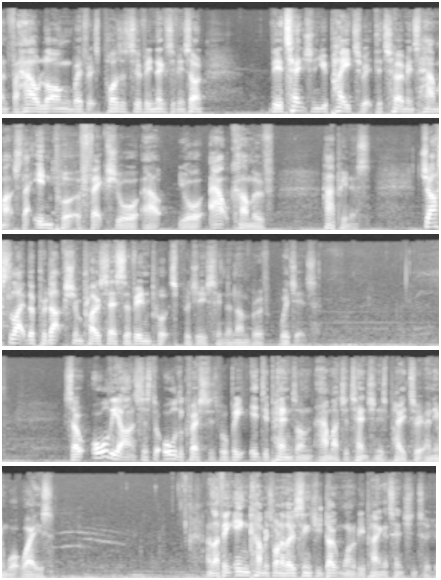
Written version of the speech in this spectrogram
and for how long whether it's positively negatively and so on the attention you pay to it determines how much that input affects your out, your outcome of happiness. Just like the production process of inputs producing the number of widgets so all the answers to all the questions will be it depends on how much attention is paid to it and in what ways. And I think income is one of those things you don't want to be paying attention to.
